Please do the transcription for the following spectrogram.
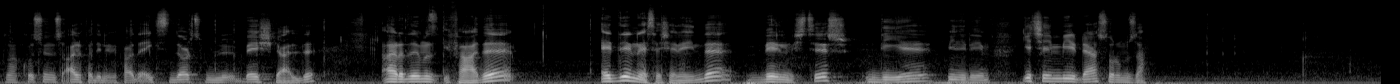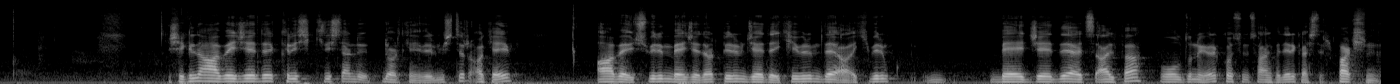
O zaman kosinüs alfa dediğim ifade eksi 4 bölü 5 geldi. Aradığımız ifade Edirne seçeneğinde verilmiştir diyebilirim. Geçelim bir diğer sorumuza. Şekilde ABC'de kiriş, kirişler dörtgeni verilmiştir. Okey. AB 3 birim, BC 4 birim, CD 2 birim, DA 2 birim, BCD açısı alfa olduğuna göre kosinüs alfa değeri kaçtır? Bak şimdi.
